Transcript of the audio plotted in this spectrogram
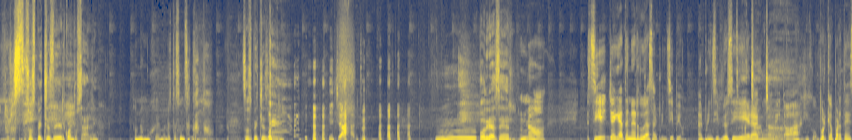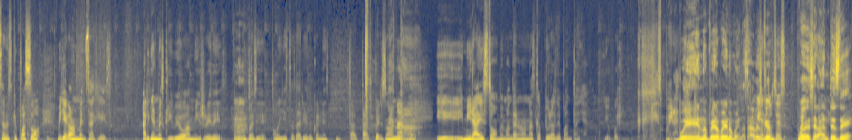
No lo sé. ¿Sospechas de él cuando sale? Una mujer me lo está sacando. ¿Sospechas de él? ya. Mm, podría ser. No. Sí llegué a tener dudas al principio. Al principio sí era como de, ah, hijo, porque aparte, ¿sabes qué pasó? Me llegaron mensajes. Alguien me escribió a mis redes y fue así de, oye, estás saliendo con esta persona y, y mira esto, me mandaron unas capturas de pantalla. Yo ¿qué? Espérate. Bueno, pero bueno, bueno, sabes que entonces, pues, puede ser antes de...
